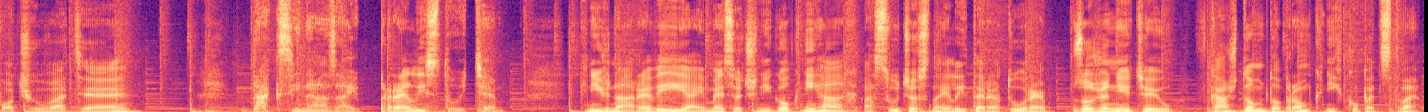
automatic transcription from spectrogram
Počúvate? Tak si nás aj prelistujte. Knižná reví aj mesačník o knihách a súčasnej literatúre. Zoženiete ju v každom dobrom knihkupectve.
